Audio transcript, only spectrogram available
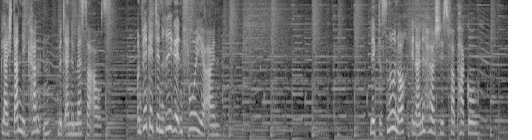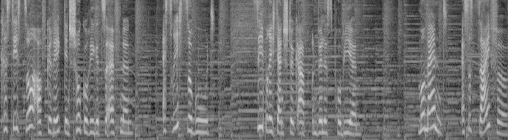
Gleicht dann die Kanten mit einem Messer aus und wickelt den Riegel in Folie ein. Legt es nur noch in eine Hershey's-Verpackung. Christi ist so aufgeregt, den Schokoriegel zu öffnen. Es riecht so gut. Sie bricht ein Stück ab und will es probieren. Moment, es ist Seife.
